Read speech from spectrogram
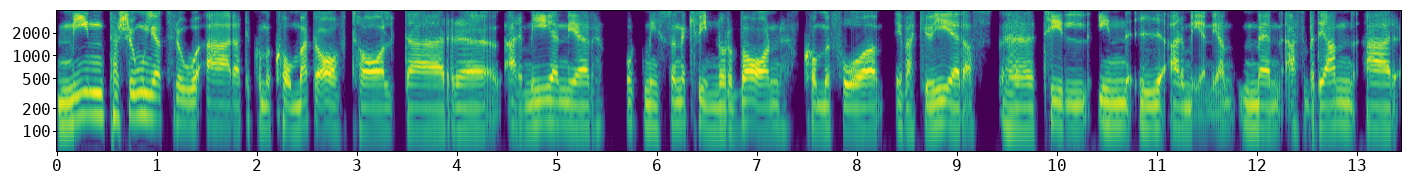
Min personliga tro är att det kommer komma ett avtal där eh, armenier åtminstone kvinnor och barn kommer få evakueras eh, till in i Armenien. Men Azerbajdzjan är,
